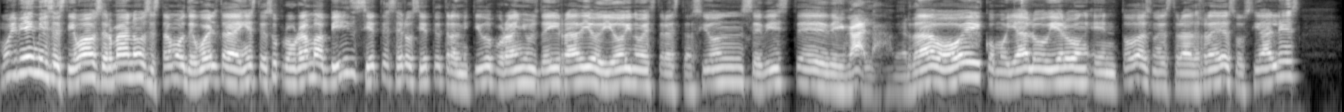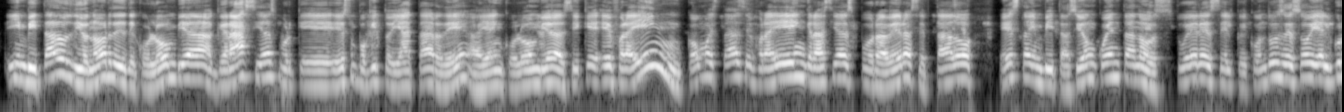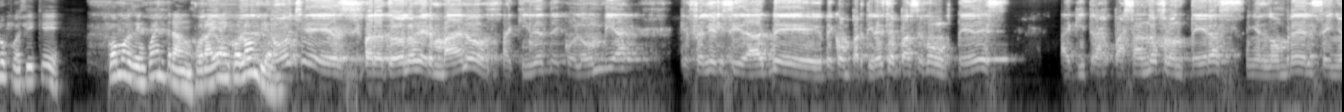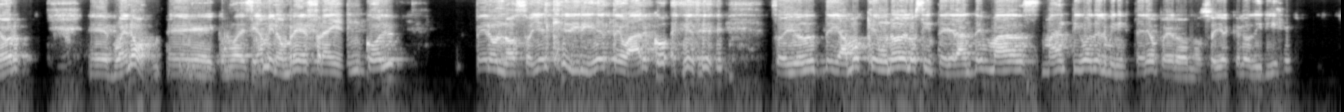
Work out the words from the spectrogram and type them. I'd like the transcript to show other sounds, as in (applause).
Muy bien, mis estimados hermanos, estamos de vuelta en este su programa BID 707 transmitido por Años Day Radio y hoy nuestra estación se viste de gala, ¿verdad? Hoy, como ya lo vieron en todas nuestras redes sociales, invitados de honor desde Colombia, gracias porque es un poquito ya tarde allá en Colombia, así que Efraín, ¿cómo estás Efraín? Gracias por haber aceptado esta invitación, cuéntanos, tú eres el que conduces hoy el grupo, así que ¿Cómo se encuentran por allá en Colombia? Buenas noches para todos los hermanos aquí desde Colombia. Qué felicidad de, compartir este paso con ustedes, aquí traspasando fronteras en el nombre del Señor. Eh, bueno, eh, como decía, mi nombre es Efraín Col, pero no soy el que (laughs) dirige este barco. (laughs) soy, digamos que uno de los integrantes más, más antiguos del ministerio, pero no soy el que lo dirige.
